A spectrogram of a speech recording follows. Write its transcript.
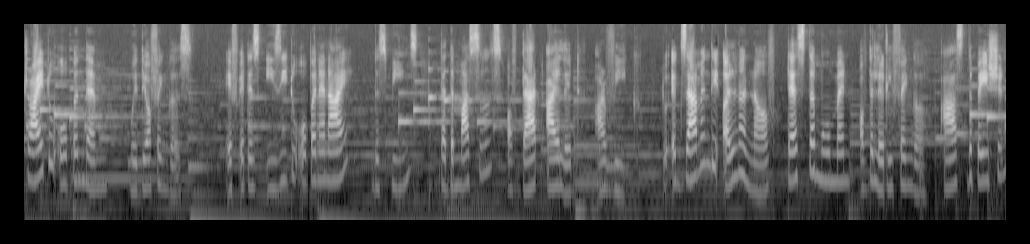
try to open them with your fingers. If it is easy to open an eye, this means that the muscles of that eyelid are weak. To examine the ulnar nerve, test the movement of the little finger. Ask the patient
